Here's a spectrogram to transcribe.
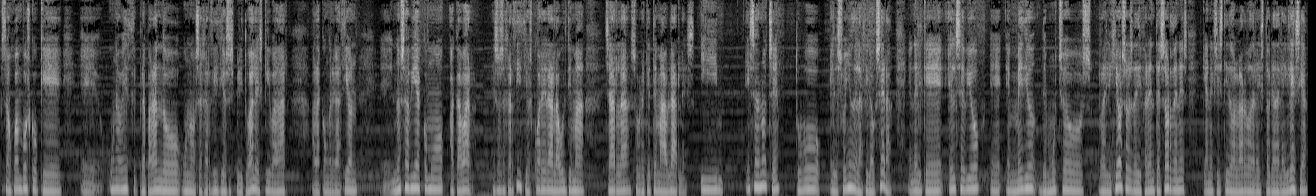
San Juan Bosco que eh, una vez preparando unos ejercicios espirituales que iba a dar a la congregación, eh, no sabía cómo acabar esos ejercicios, cuál era la última charla, sobre qué tema hablarles. Y esa noche tuvo el sueño de la filoxera, en el que él se vio eh, en medio de muchos religiosos de diferentes órdenes que han existido a lo largo de la historia de la Iglesia.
